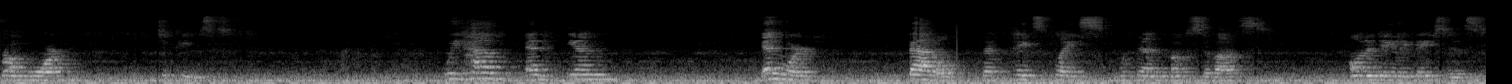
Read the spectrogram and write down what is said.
from war to peace? We have an in, inward battle that takes place within most of us on a daily basis,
